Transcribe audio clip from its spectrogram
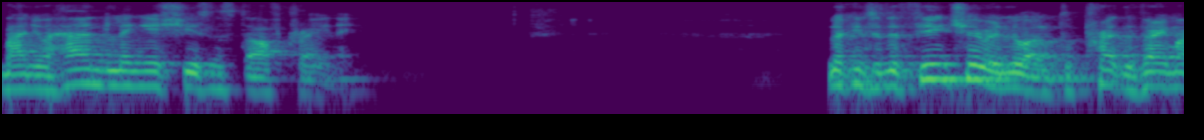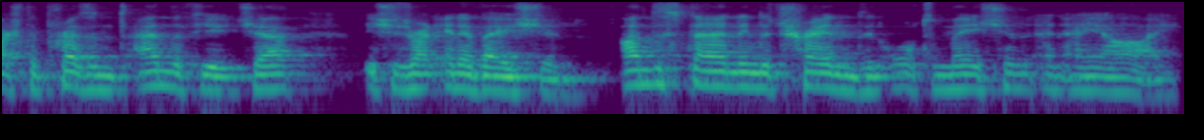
manual handling issues and staff training. Looking to the future and well, the, the, very much the present and the future, issues around innovation, understanding the trends in automation and AI,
